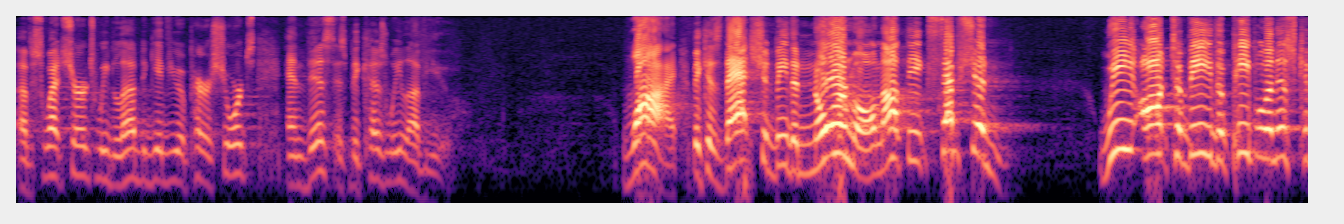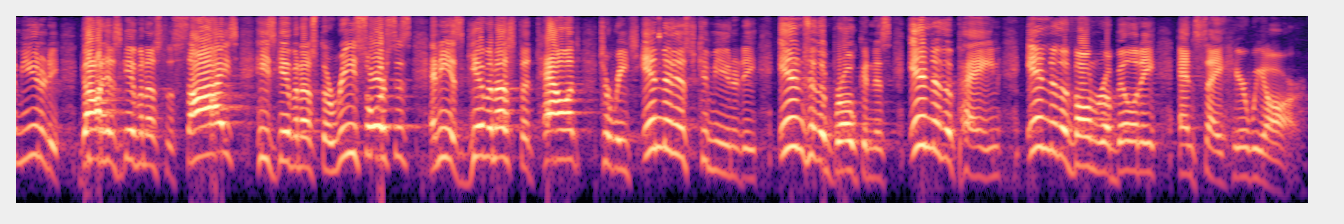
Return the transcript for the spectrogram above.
of sweatshirts. We'd love to give you a pair of shorts. And this is because we love you. Why? Because that should be the normal, not the exception. We ought to be the people in this community. God has given us the size, He's given us the resources, and He has given us the talent to reach into this community, into the brokenness, into the pain, into the vulnerability, and say, Here we are.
